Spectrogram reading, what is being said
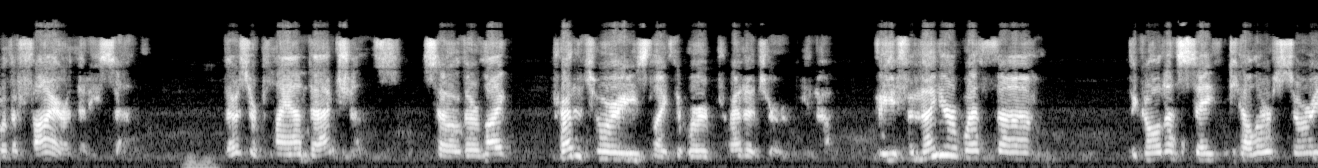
with a fire that he sent. Those are planned actions. So they're like predatories like the word predator, you know. Are you familiar with um, the Golden State Killer story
